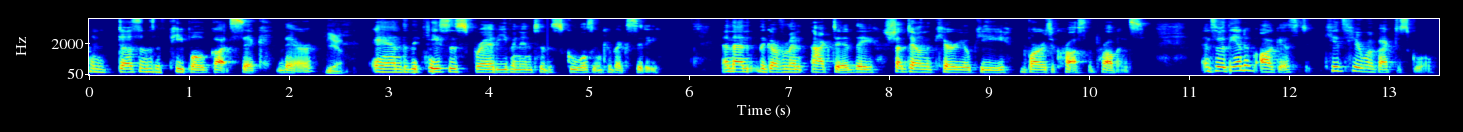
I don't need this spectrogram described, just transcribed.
and dozens of people got sick there. Yeah. And the cases spread even into the schools in Quebec City. And then the government acted. They shut down the karaoke bars across the province. And so at the end of August, kids here went back to school.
